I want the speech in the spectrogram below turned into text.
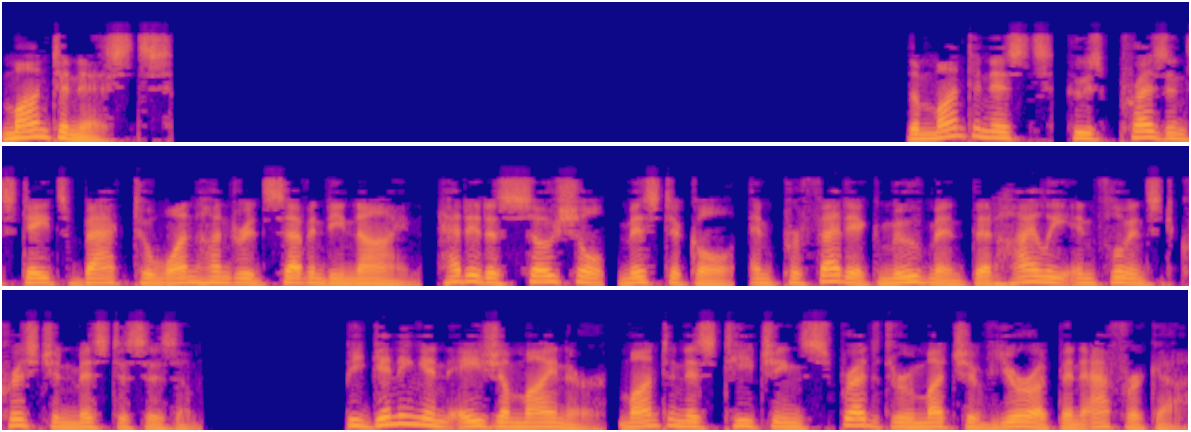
Montanists The Montanists, whose presence dates back to 179, headed a social, mystical, and prophetic movement that highly influenced Christian mysticism. Beginning in Asia Minor, Montanist teachings spread through much of Europe and Africa.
